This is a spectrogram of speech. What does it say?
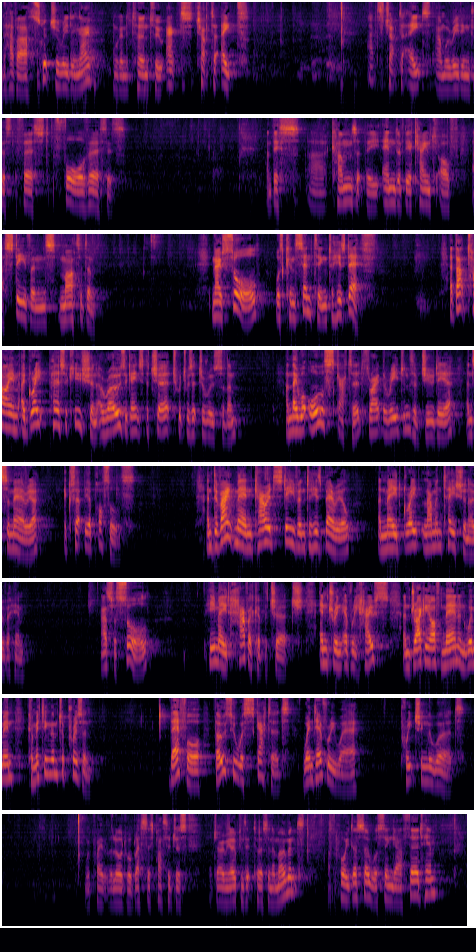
Going to have our scripture reading now. We're going to turn to Acts chapter 8. Acts chapter 8, and we're reading just the first four verses. And this uh, comes at the end of the account of uh, Stephen's martyrdom. Now, Saul was consenting to his death. At that time, a great persecution arose against the church which was at Jerusalem, and they were all scattered throughout the regions of Judea and Samaria, except the apostles. And devout men carried Stephen to his burial and made great lamentation over him. As for Saul, he made havoc of the church, entering every house and dragging off men and women, committing them to prison. Therefore, those who were scattered went everywhere, preaching the word. We pray that the Lord will bless this passage as Jeremy opens it to us in a moment. Before he does so, we'll sing our third hymn,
